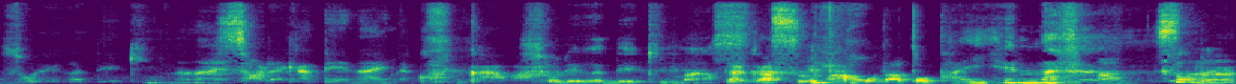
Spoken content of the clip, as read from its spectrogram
それができない。それが出ないんだ今回は。それができます。だからスマホだと大変な。それが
